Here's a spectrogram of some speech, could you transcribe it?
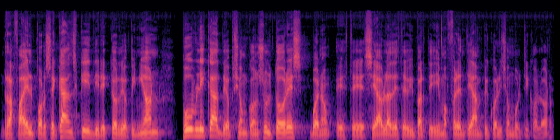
Rafael Porsekansky, director de opinión pública de Opción Consultores. Bueno, este, se habla de este bipartidismo Frente Amplio y Coalición Multicolor.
